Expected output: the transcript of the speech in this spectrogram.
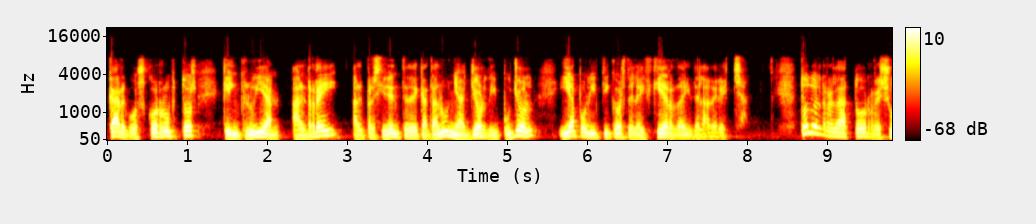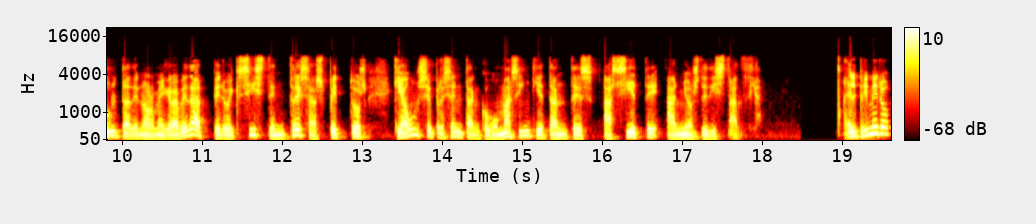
cargos corruptos que incluían al rey, al presidente de Cataluña, Jordi Pujol, y a políticos de la izquierda y de la derecha. Todo el relato resulta de enorme gravedad, pero existen tres aspectos que aún se presentan como más inquietantes a siete años de distancia. El primero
